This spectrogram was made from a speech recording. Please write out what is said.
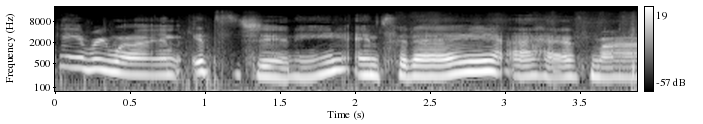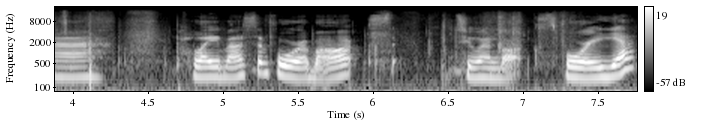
Hey everyone, it's Jenny, and today I have my Play by Sephora box to unbox for you.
